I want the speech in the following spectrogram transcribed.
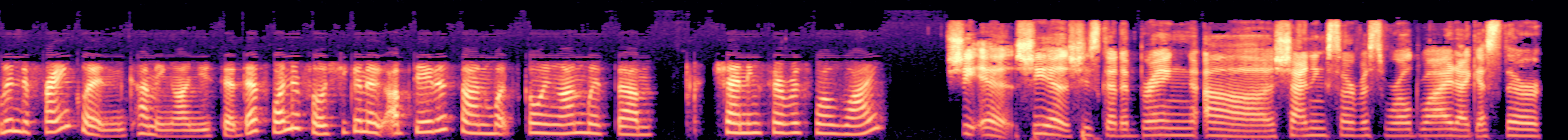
Linda Franklin coming on. You said that's wonderful. Is she going to update us on what's going on with um, Shining Service Worldwide? She is. She is. She's going to bring uh, Shining Service worldwide. I guess they're,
